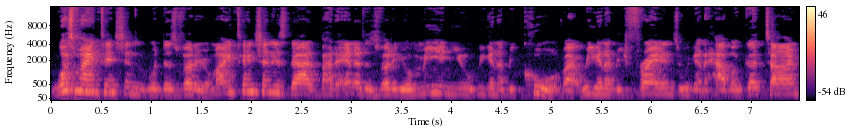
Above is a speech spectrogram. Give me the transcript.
what's my intention with this video? My intention is that by the end of this video, me and you, we're gonna be cool, right? We're gonna be friends, we're gonna have a good time,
